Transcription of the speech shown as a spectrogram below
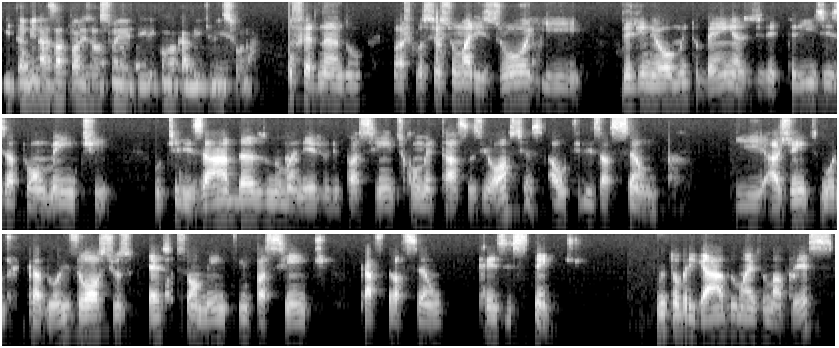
e também nas atualizações dele, como eu acabei de mencionar. Fernando, eu acho que você sumarizou e delineou muito bem as diretrizes atualmente utilizadas no manejo de pacientes com metástase ósseas. A utilização de agentes modificadores ósseos é somente em paciente castração resistente. Muito obrigado mais uma vez.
